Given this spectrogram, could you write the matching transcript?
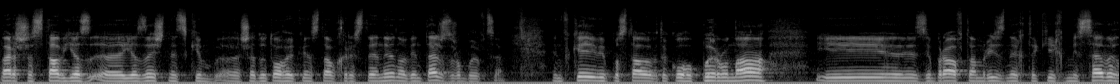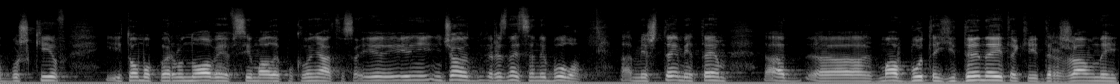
перше став е, язичницьким, ще до того, як він став християнином, він теж зробив це. Він в Києві поставив такого перуна і зібрав там різних таких місцевих божків, і тому перунові всі мали поклонятися. І, і нічого різниці не було між тим і тим. е, мав бути єдиний такий державний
